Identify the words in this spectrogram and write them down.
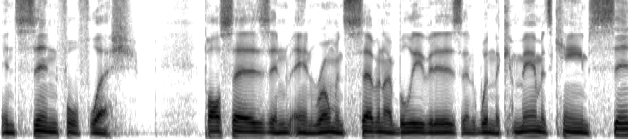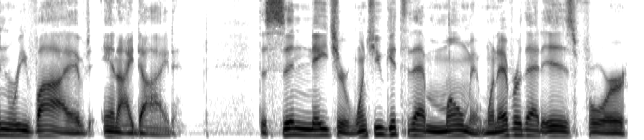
in sinful flesh. Paul says in, in Romans 7, I believe it is, and when the commandments came, sin revived and I died the sin nature, once you get to that moment, whenever that is for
